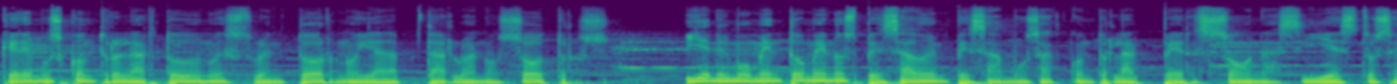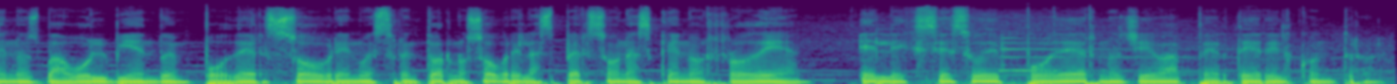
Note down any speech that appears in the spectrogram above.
Queremos controlar todo nuestro entorno y adaptarlo a nosotros. Y en el momento menos pensado empezamos a controlar personas y esto se nos va volviendo en poder sobre nuestro entorno, sobre las personas que nos rodean. El exceso de poder nos lleva a perder el control.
